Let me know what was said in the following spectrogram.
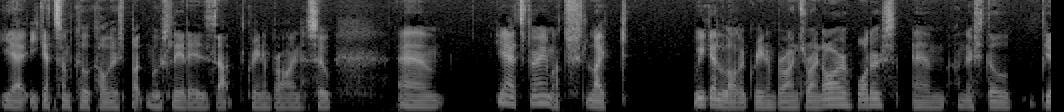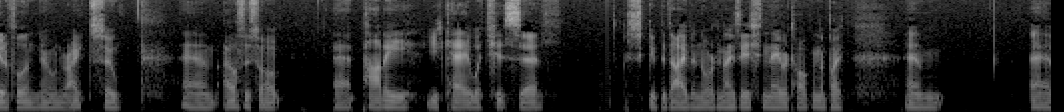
yeah, you get some cool colours, but mostly it is that green and brown. So, um, yeah, it's very much like we get a lot of green and browns around our waters, um, and they're still beautiful in their own right. So, um, I also saw uh, PADI UK, which is a scuba diving organisation. They were talking about um, uh,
